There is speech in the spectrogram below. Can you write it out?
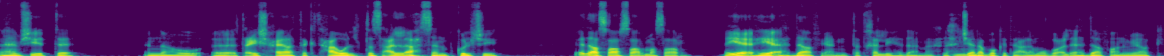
أهم شيء أنت إنه آه، تعيش حياتك تحاول تسعى للأحسن بكل شيء إذا صار صار ما صار. هي هي أهداف يعني أنت تخليها دائما. إحنا حكينا. بوقتها على موضوع الأهداف أنا وياك.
